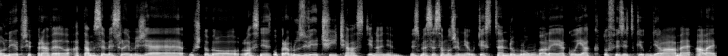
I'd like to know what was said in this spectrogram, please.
on je připravil a tam si myslím, že už to bylo vlastně opravdu z větší části na něm. My jsme se samozřejmě u těch scén domlouvali, jako jak to fyzicky uděláme, ale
